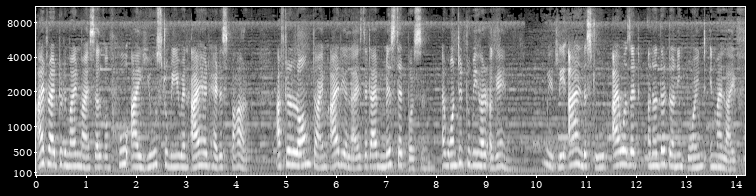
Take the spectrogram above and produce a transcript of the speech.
I tried to remind myself of who I used to be when I had had a spark. After a long time, I realized that I missed that person. I wanted to be her again. Ultimately, I understood I was at another turning point in my life.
